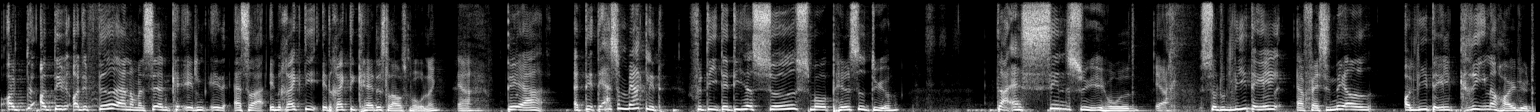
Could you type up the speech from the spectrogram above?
Og, og, det, og det fede er, når man ser en, en, en, altså en rigtig, et rigtig katteslagsmål, ikke? Ja. det er, at det, det er så mærkeligt, fordi det er de her søde, små, pelsede dyr, der er sindssyge i hovedet. Ja. Så du lige del er fascineret, og lige del griner højlydt.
